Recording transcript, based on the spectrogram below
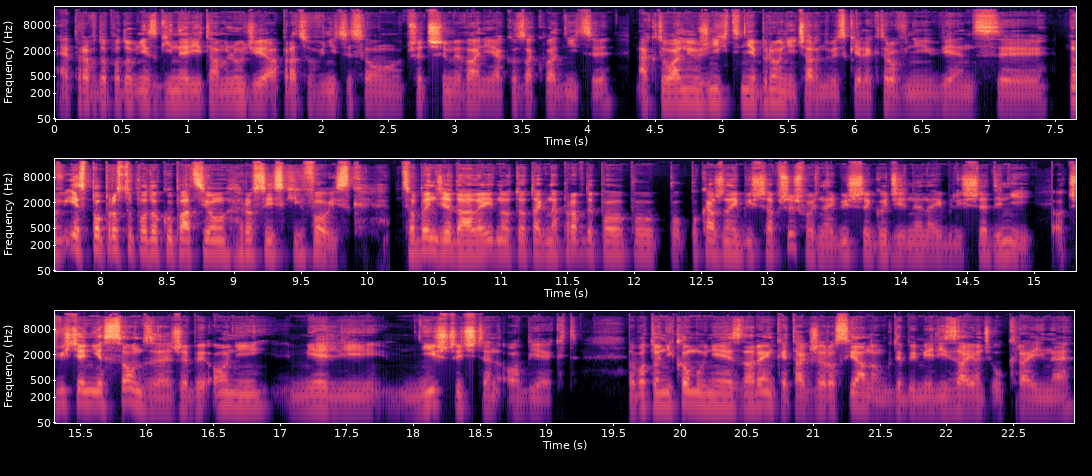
E, prawdopodobnie zginęli tam ludzie, a pracownicy są przetrzymywani jako zakładnicy. Aktualnie już nikt nie broni czarnobylskiej elektrowni, więc y, no, jest po prostu pod okupacją rosyjskich wojsk. Co będzie dalej, no to tak naprawdę po, po, pokaże najbliższa przyszłość, najbliższe godziny, najbliższe dni. Oczywiście nie sądzę, żeby oni mieli niszczyć ten obiekt, no bo to nikomu nie jest na rękę, także Rosjanom, gdyby mieli zająć Ukrainę,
